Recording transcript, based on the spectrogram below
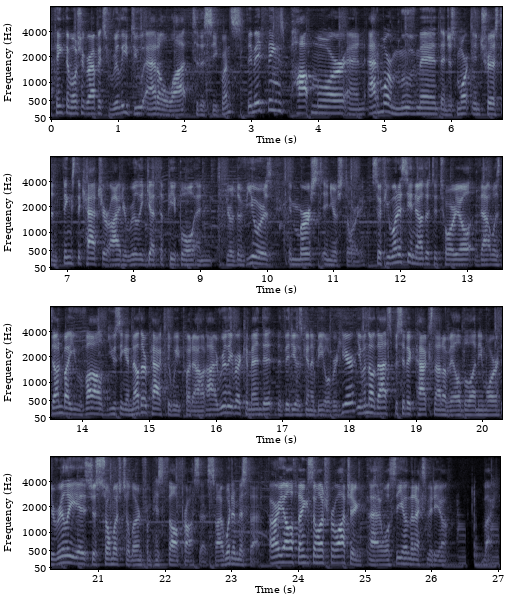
I think the motion graphics really do add a lot to the sequence. They made things pop more and add more movement and just more interest and things to catch your eye to really get the people and your the viewers immersed in your story. So if you want to see another tutorial that was done by Yuval using another pack that we put out, I really recommend it. The video is going to be over here. Even though that specific pack's not available anymore, there really is just so much to learn from his thought process. So I wouldn't miss that. All right, y'all. Thanks so much for watching and we'll see you in the next video. Bye.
